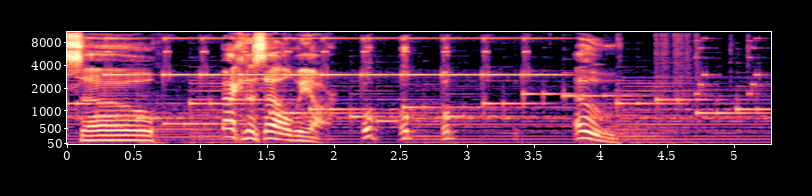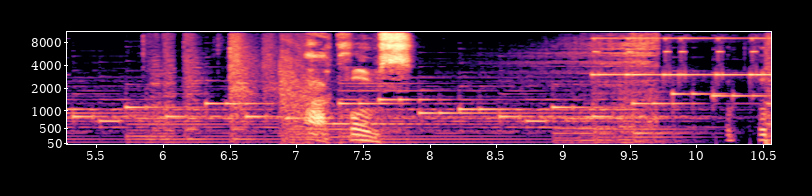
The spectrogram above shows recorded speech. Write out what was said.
So... Back in the cell we are. Oop, oop, oop. Oh! Ah, close. Oop, oop.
